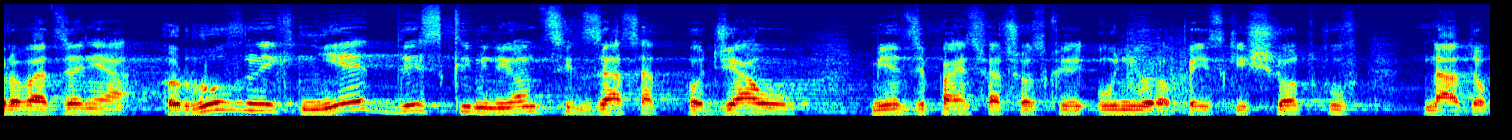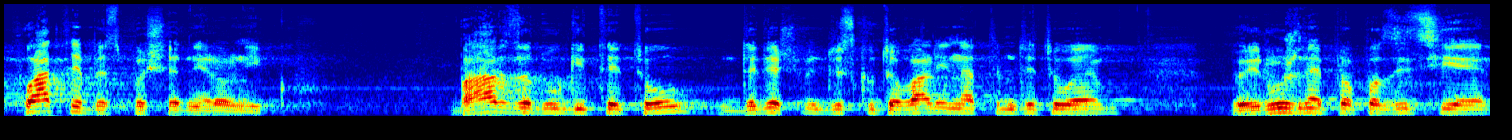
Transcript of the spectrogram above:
wprowadzenia równych, niedyskryminujących zasad podziału między państwa członkowskie Unii Europejskiej środków na dopłaty bezpośrednie rolników. Bardzo długi tytuł, gdybyśmy dyskutowali nad tym tytułem, były różne propozycje,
